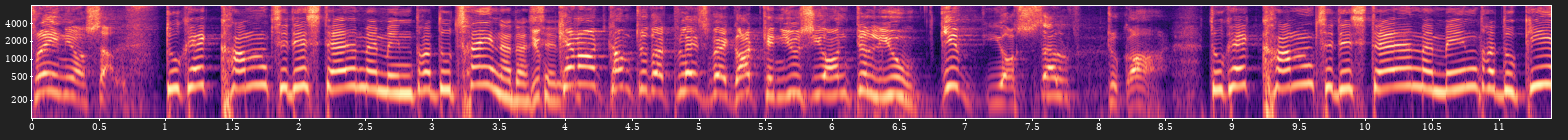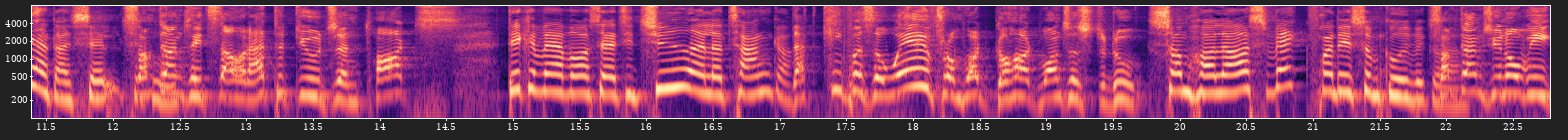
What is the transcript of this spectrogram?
train yourself. Du kan ikke komme til det sted, med mindre du træner dig You selv. cannot come to that place where God can use you until you give yourself to God. Du kan ikke komme til det sted, med mindre du giver dig selv til Gud. Sometimes it's our attitudes and thoughts Det kan være vores attityder eller tanker, that keep us away from what God wants us to do. som holder os væk fra det, som Gud vil gøre. Sometimes, you know, we,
